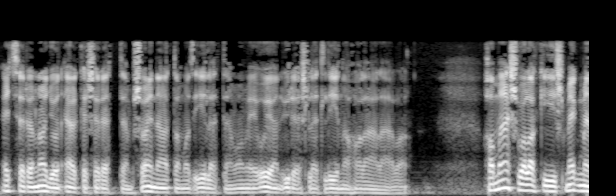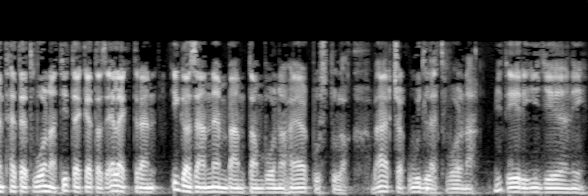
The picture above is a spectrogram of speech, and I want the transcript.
Egyszerre nagyon elkeseredtem, sajnáltam az életem, amely olyan üres lett Léna halálával. Ha más valaki is megmenthetett volna titeket az elektrán, igazán nem bántam volna, ha elpusztulok. Bár csak úgy lett volna. Mit éri így élni?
